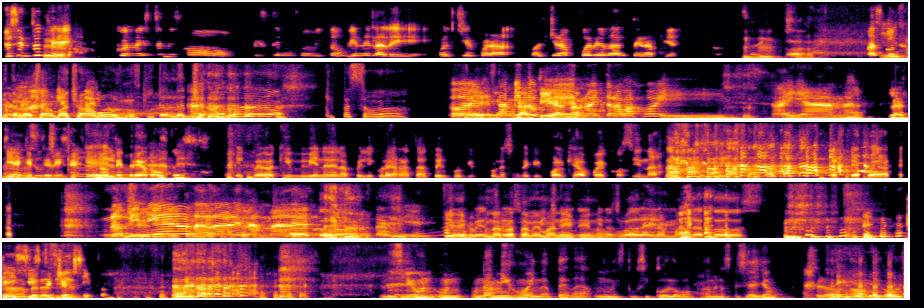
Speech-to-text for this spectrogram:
Yo siento que con este mismo, este mismo mito viene la de cualquier fuera, cualquiera puede dar terapia. Más Sí, con nos quitan la chamba, chavos, nos quitan la chamba. ¿Qué pasó? Todavía La- están la viendo tía, que ¿no? ¿no? hay trabajo y ahí andan. La tía que te dice, círculo no te preocupes. El pedo aquí viene de la película de Ratatouille, porque con eso de que cualquiera puede cocinar. Nos vinieron a dar en la madre a nosotros también. Y dejo que una rata me maneje, que ¿no? nos iba a dar en la madre a todos. ¿Qué Ah, hiciste, es- decía, un, un, un amigo en la peda no es tu psicólogo, a menos que sea yo. Pero no, amigos,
